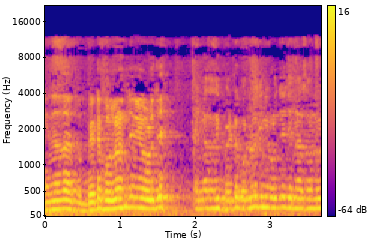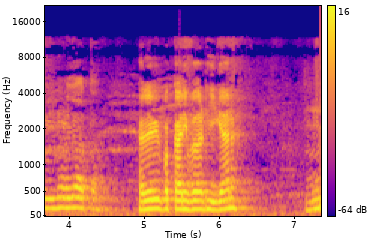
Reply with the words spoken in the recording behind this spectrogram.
ਇਹਨਾਂ ਦਾ ਬੈੱਡ ਖੋਲਣ ਚ ਨਹੀਂ ਉਲਝੇ। ਇੰਨਾ ਤਾਂ ਅਸੀਂ ਬੈੱਡ ਖੋਲਣ ਚ ਨਹੀਂ ਉਲਝੇ ਜਿੰਨਾ ਸਾਨੂੰ ਇਹਨੇ ਉਲਝਾਤਾ ਹਜੇ ਵੀ ਪੱਕਾ ਨਹੀਂ ਪਤਾ ਠੀਕ ਹੈ ਨਾ? ਹੂੰ।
